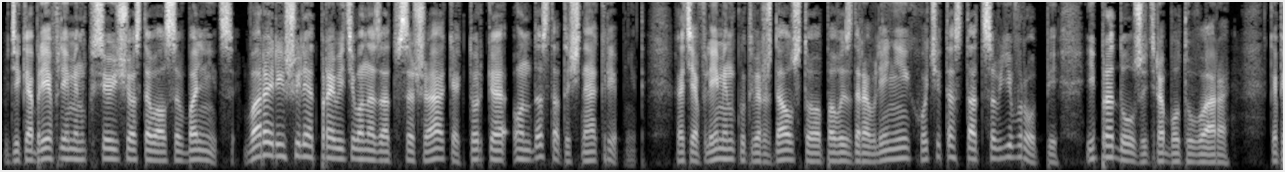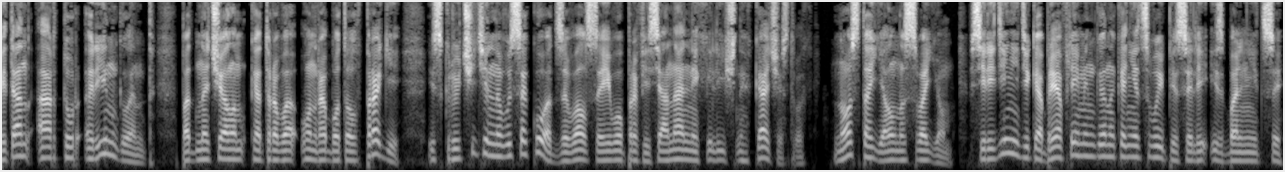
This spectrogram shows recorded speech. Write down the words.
В декабре Флеминг все еще оставался в больнице. Вара решили отправить его назад в США, как только он достаточно окрепнет. Хотя Флеминг утверждал, что по выздоровлении хочет остаться в Европе и продолжить работу Вара. Капитан Артур Рингленд, под началом которого он работал в Праге, исключительно высоко отзывался о его профессиональных и личных качествах но стоял на своем. В середине декабря Флеминга наконец выписали из больницы,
